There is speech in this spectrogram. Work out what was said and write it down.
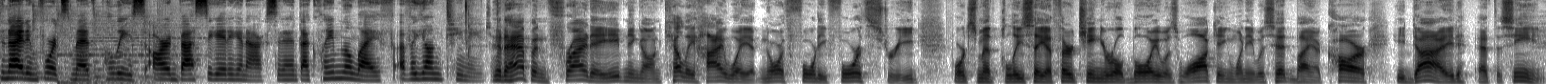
Tonight in Fort Smith, police are investigating an accident that claimed the life of a young teenager. It happened Friday evening on Kelley Highway at North 44th Street. Fort Smith police say a 13-year-old boy was walking when he was hit by a car. He died at the scene.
